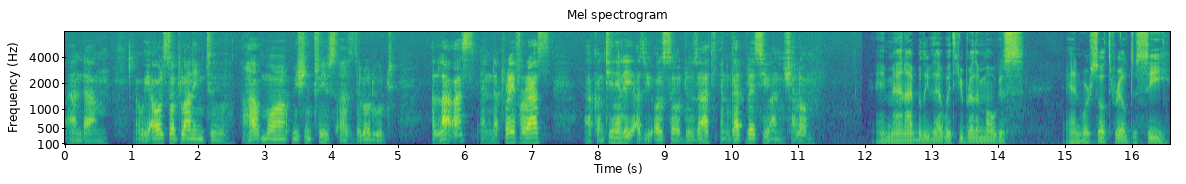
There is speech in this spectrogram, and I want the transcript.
and um, we are also planning to have more mission trips as the Lord would allow us, and pray for us uh, continually as we also do that. And God bless you and shalom. Amen. I believe that with you, Brother Mogus, and we're so thrilled to see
